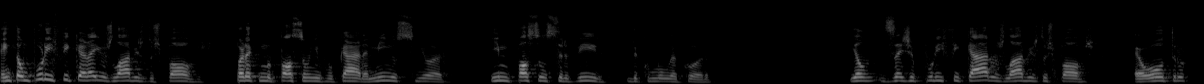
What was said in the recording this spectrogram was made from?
Então purificarei os lábios dos povos, para que me possam invocar, a mim, o Senhor, e me possam servir de comum acordo. Ele deseja purificar os lábios dos povos. É outro,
